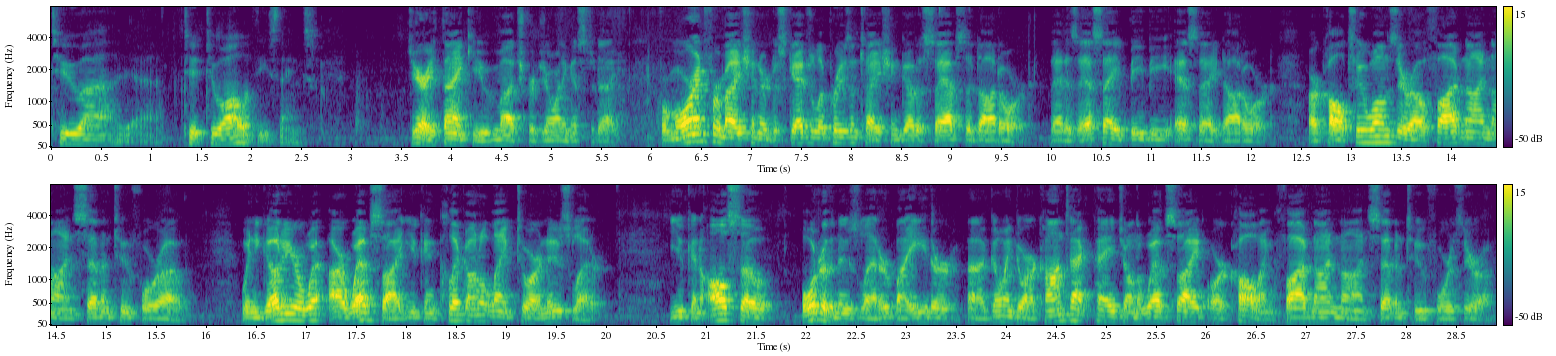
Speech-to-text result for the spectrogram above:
to uh, to to all of these things. Jerry, thank you much for joining us today. For more information or to schedule a presentation, go to sabsa.org. That is S A B B S A.org. Or call 210 599 7240. When you go to your our website, you can click on a link to our newsletter. You can also order the newsletter by either uh, going to our contact page on the website or calling 599 7240.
